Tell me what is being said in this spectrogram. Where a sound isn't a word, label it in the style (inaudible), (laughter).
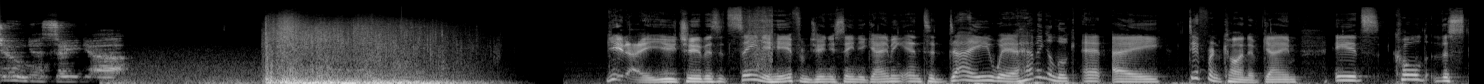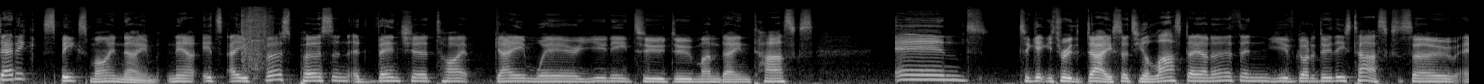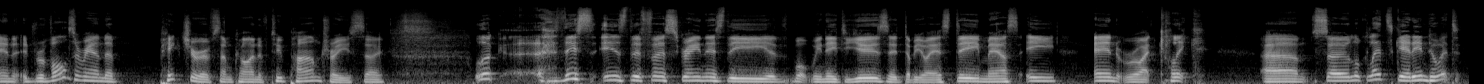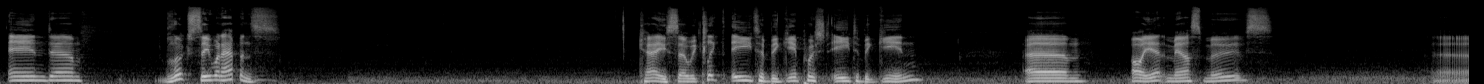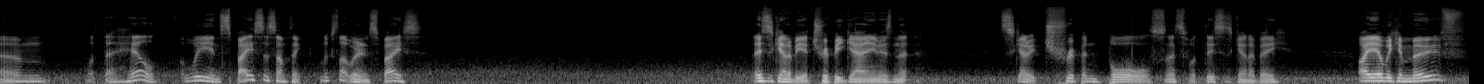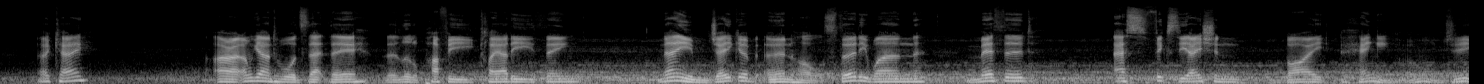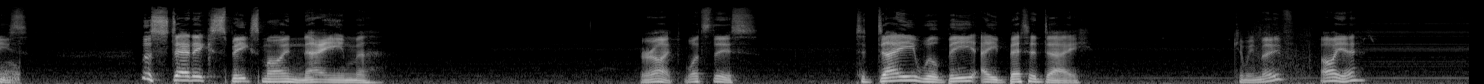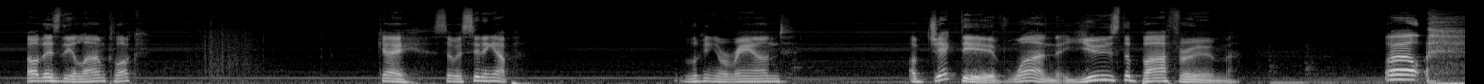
Junior Senior. G'day YouTubers, it's Senior here from Junior Senior Gaming and today we're having a look at a different kind of game. It's called The Static Speaks My Name. Now it's a first person adventure type game where you need to do mundane tasks and to get you through the day. So it's your last day on Earth and you've got to do these tasks. So and it revolves around a picture of some kind of two palm trees. So Look, (sighs) this is the first screen. There's the uh, what we need to use: the WASD, mouse E, and right click. Um, so look, let's get into it and um, look, see what happens. Okay, so we clicked E to begin, pushed E to begin. Um, oh yeah, the mouse moves. Um, what the hell? Are we in space or something? Looks like we're in space. This is going to be a trippy game, isn't it? It's going to be tripping balls. That's what this is going to be. Oh yeah, we can move. Okay. Alright, I'm going towards that there. The little puffy, cloudy thing. Name, Jacob Earnholz. 31. Method, asphyxiation by hanging. Oh, jeez. The static speaks my name. Right, what's this? Today will be a better day. Can we move? Oh, yeah. Oh, there's the alarm clock. Okay, so we're sitting up. Looking around. Objective 1. Use the bathroom. Well,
